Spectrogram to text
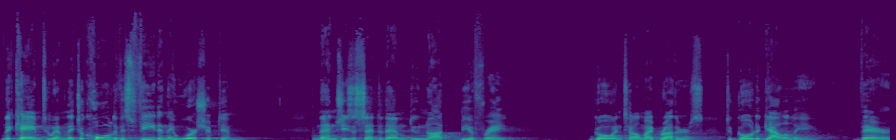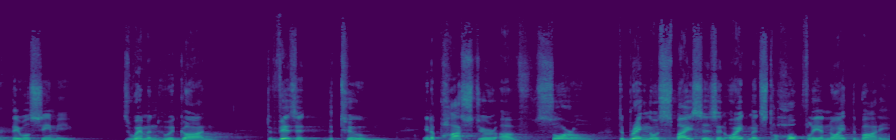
And they came to him, and they took hold of his feet, and they worshiped him. And then Jesus said to them, Do not be afraid. Go and tell my brothers to go to Galilee. There they will see me. These women who had gone to visit the tomb in a posture of sorrow, to bring those spices and ointments to hopefully anoint the body.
